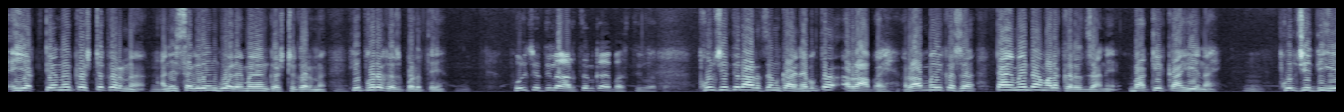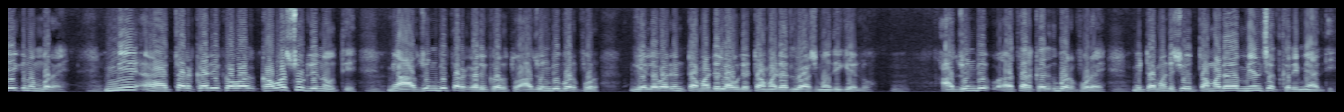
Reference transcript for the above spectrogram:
एकट्यानं कष्ट करणं आणि सगळ्यांनी गोळ्या मिळ्यानं कष्ट करणं ही फरकच पडते. फुलशेतीला अडचण काय भासते हो आता? फुलशेतीला अडचण काय नाही फक्त राब आहे. राब म्हणजे कसं टायम टायमाला करत जाणे. बाकी काही नाही. हम्म. फुलशेती एक नंबर आहे. मी तरकारी कवा कवा सोडली नव्हती. मी अजून बी तरकारी करतो अजून बी भरपूर. गेल्या वारीने टमाटे लावले टमाट्यात लॉसमध्ये गेलो. अजून बी तरकारीत भरपूर आहे. मी टमाटे शिवाय टमाटे मेन शेतकरी मी आधी.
